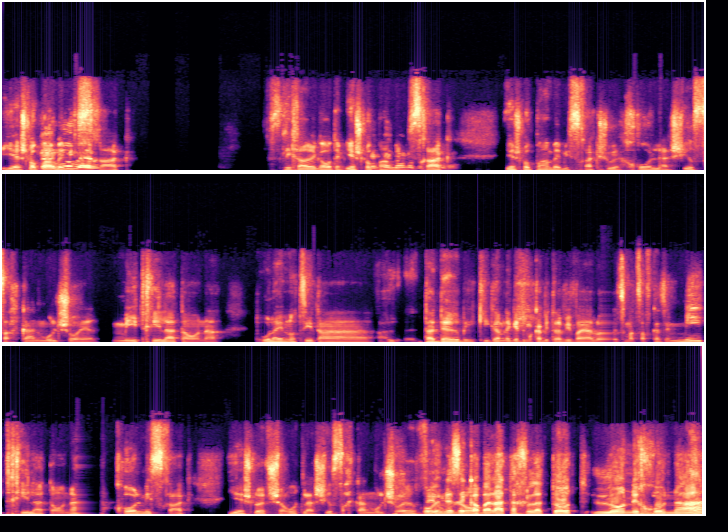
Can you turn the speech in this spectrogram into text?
יש לו פעם במשחק, סליחה רגע רותם, יש לו כן, פעם כן, לא, לא, במשחק. יש לו פעם במשחק שהוא יכול להשאיר שחקן מול שוער, מתחילת העונה. אולי נוציא את, ה... את הדרבי, כי גם נגד מכבי תל אביב היה לו איזה מצב כזה. מתחילת העונה, כל משחק, יש לו אפשרות להשאיר שחקן מול שוער, קוראים לזה לא... קבלת החלטות לא נכונה.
